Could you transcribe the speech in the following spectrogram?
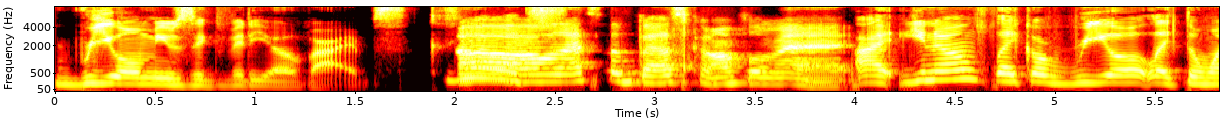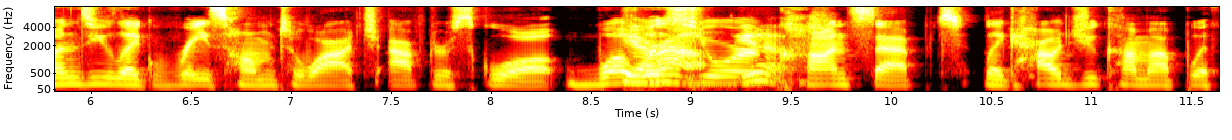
real music video vibes. you know, Oh, that's the best compliment. I, you know, like a real, like the ones you like race home to watch after school. What Yeah, was your yeah. concept? Like, how'd you come up with?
